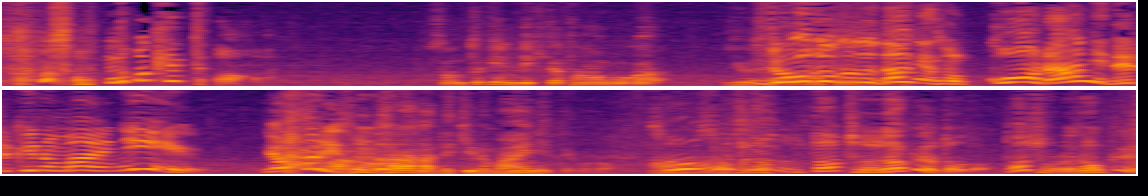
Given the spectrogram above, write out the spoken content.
そんなわけだ。その時にできた卵が優そうそうそうだけどそのこう卵に出る気の前にやっぱりその殻ができる前にってこと？そうそうそうそう。ただそれだけよ。ただただそれだけよ。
